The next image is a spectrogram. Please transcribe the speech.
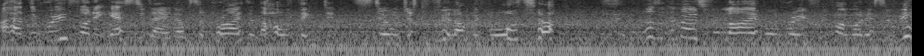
I had the roof on it yesterday and I'm surprised that the whole thing didn't still just fill up with water. It wasn't the most reliable roof, if I'm honest with you.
